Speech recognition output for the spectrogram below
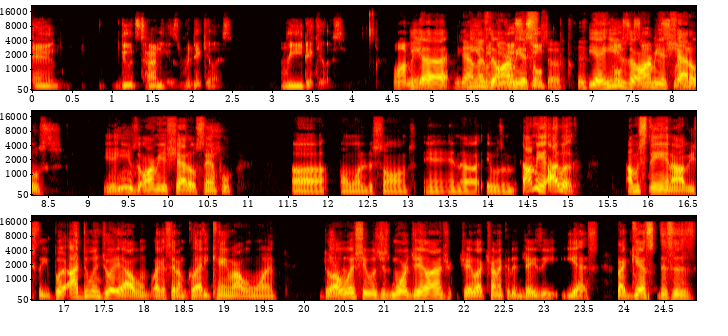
and dude's timing is ridiculous ridiculous Well, I mean, He, uh, you he used the Army of- stuff. Yeah, he used the Army of Shadows. Yeah, he used the Army of Shadows sample. uh on one of the songs, and uh it was. am- I mean, I look, I'm a stan, obviously, but I do enjoy the album. Like I said, I'm glad he came out with one. Do I wish it was just more J Jay Electronica than Jay Z? Yes, but I guess this is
